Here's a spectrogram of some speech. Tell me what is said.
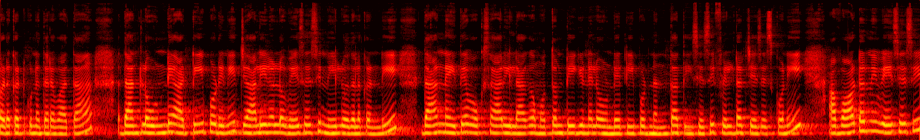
వడకట్టుకున్న తర్వాత దాంట్లో ఉండే ఆ టీ పొడిని జాలీలలో వేసేసి నీళ్ళు వదలకండి. దాన్నైతే ఒకసారి ఇలాగ మొత్తం టీ గిన్నెలో ఉండే టీ పొడిని అంతా తీసేసి ఫిల్టర్ చేసేసుకొని ఆ వాటర్ని వేసేసి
